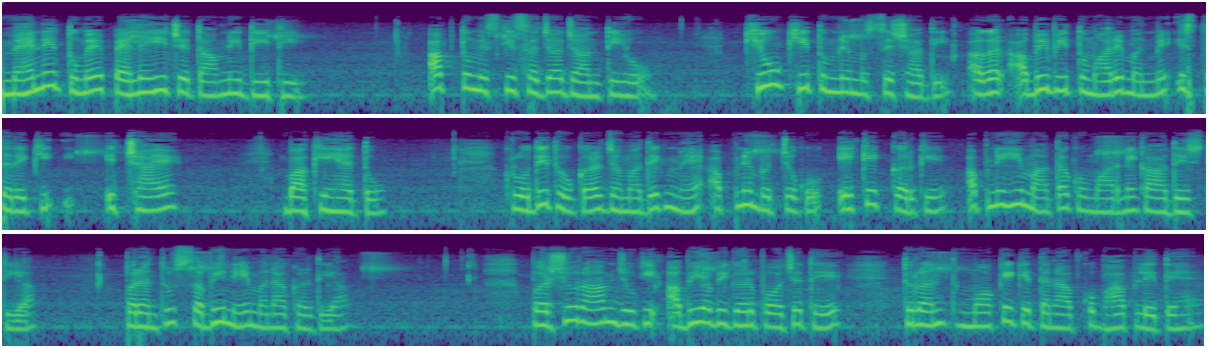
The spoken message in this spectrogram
मैंने तुम्हें पहले ही चेतावनी दी थी। अब तुम इसकी सजा जानती हो। क्यों की तुमने मुझसे शादी? अगर अभी भी तुम्हारे मन में इस तरह की इच्छाएँ बाकी हैं तो। क्रोधित होकर जमादिग ने अपने बच्चों को एक एक करके अपनी ही माता को मारने का आदेश दिया, परंतु सभी ने मना कर दिया। परशुराम, जो कि अभी अभी घर पहुँचे थे, तुरंत मौके के तनाव को भाप लेते हैं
